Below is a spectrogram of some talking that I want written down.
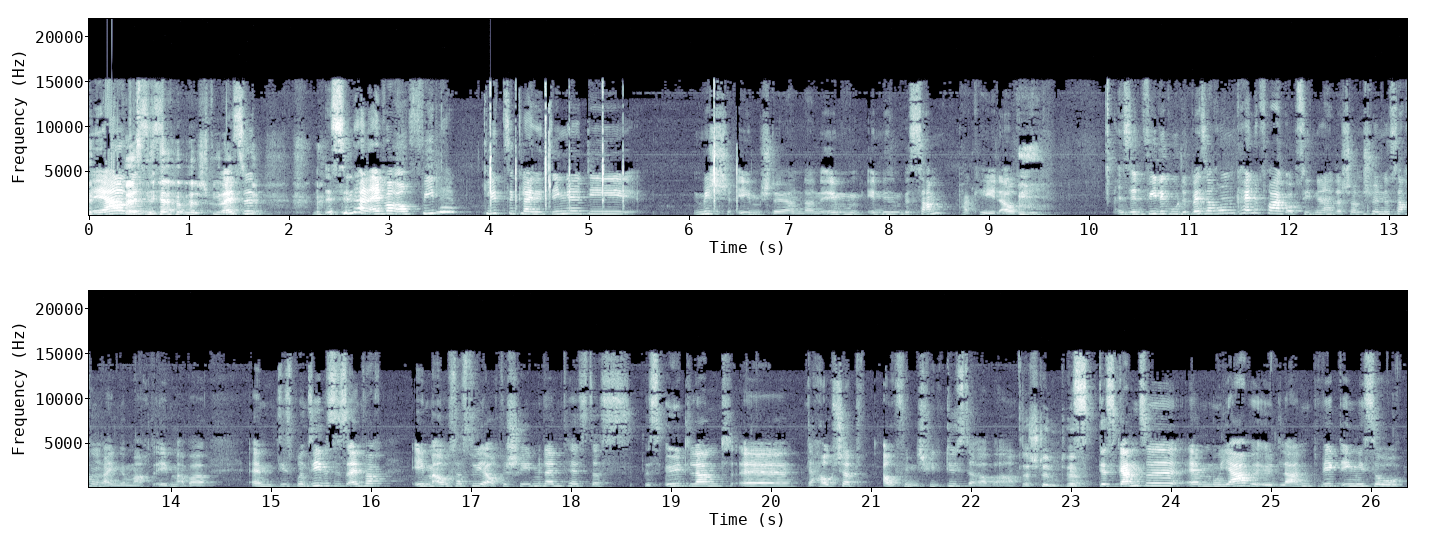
Ja, weißt es mehr das Spiel weißt du, es sind halt einfach auch viele klitzekleine Dinge, die mich eben stören dann im, in diesem Gesamtpaket. Auch es sind viele gute Besserungen, keine Frage. Obsidian hat da schon schöne Sachen reingemacht eben, aber ähm, dieses Prinzip ist es einfach eben auch, das hast du ja auch geschrieben in deinem Test, dass das Ödland äh, der Hauptstadt auch finde ich viel düsterer war. Das stimmt, ja. Das, das ganze ähm, Mojave-Ödland wirkt irgendwie so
